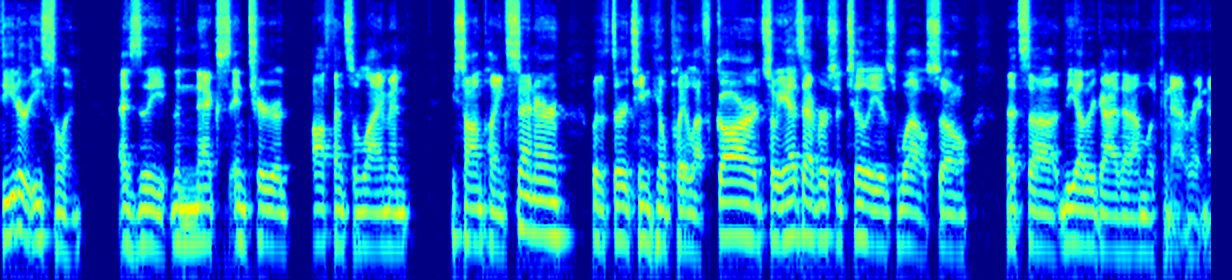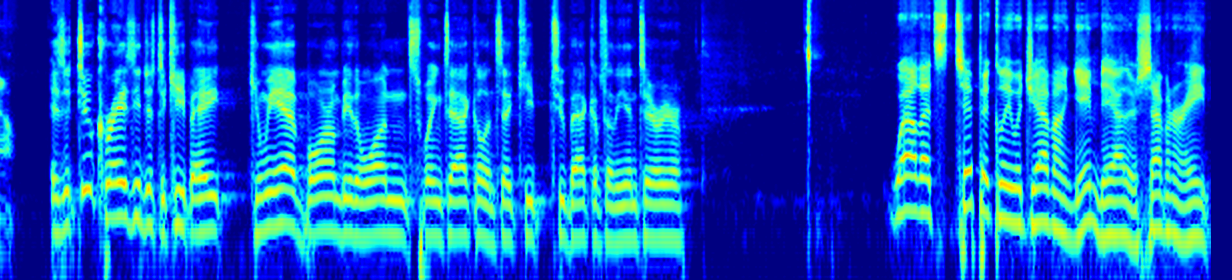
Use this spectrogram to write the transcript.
Dieter Eiselen as the the next interior offensive lineman. You saw him playing center with the third team. He'll play left guard, so he has that versatility as well. So that's uh, the other guy that I'm looking at right now. Is it too crazy just to keep eight? Can we have Borom be the one swing tackle and say keep two backups on the interior? Well, that's typically what you have on game day, either seven or 8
